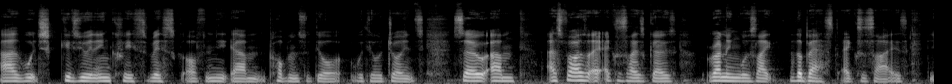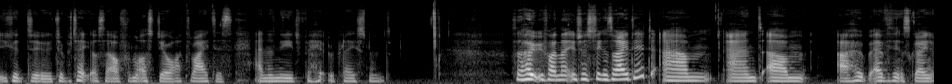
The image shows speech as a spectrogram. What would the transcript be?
uh, which gives you an increased risk of um, problems with your with your joints. So um, as far as exercise goes, running was like the best exercise that you could do to protect yourself from osteoarthritis and the need for hip replacement. So I hope you find that interesting as I did, um, and um, I hope everything's going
